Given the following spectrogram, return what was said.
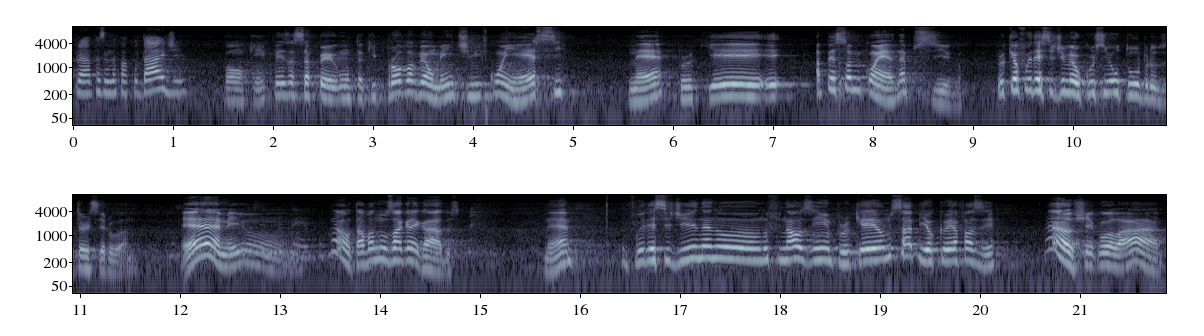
para fazer na faculdade? Bom, quem fez essa pergunta aqui provavelmente me conhece, né? Porque a pessoa me conhece, não é possível. Porque eu fui decidir meu curso em outubro do terceiro ano. É, meio. Não, tava nos agregados, né? Eu fui decidir né, no, no finalzinho, porque eu não sabia o que eu ia fazer. É, chegou lá,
